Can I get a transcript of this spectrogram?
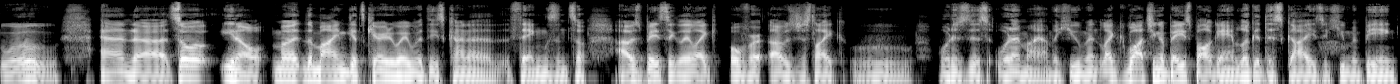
whoa. And, uh, so, you know, my, the mind gets carried away with these kind of things. And so I was basically like over, I was just like, ooh, what is this? What am I? I'm a human. Like watching a baseball game. Look at this guy. He's a human being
